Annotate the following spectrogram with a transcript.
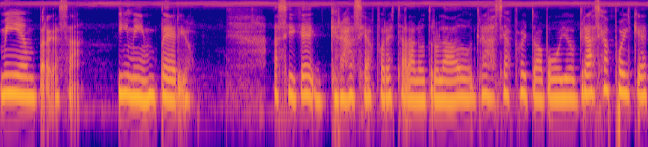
mi empresa y mi imperio. Así que gracias por estar al otro lado, gracias por tu apoyo, gracias porque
